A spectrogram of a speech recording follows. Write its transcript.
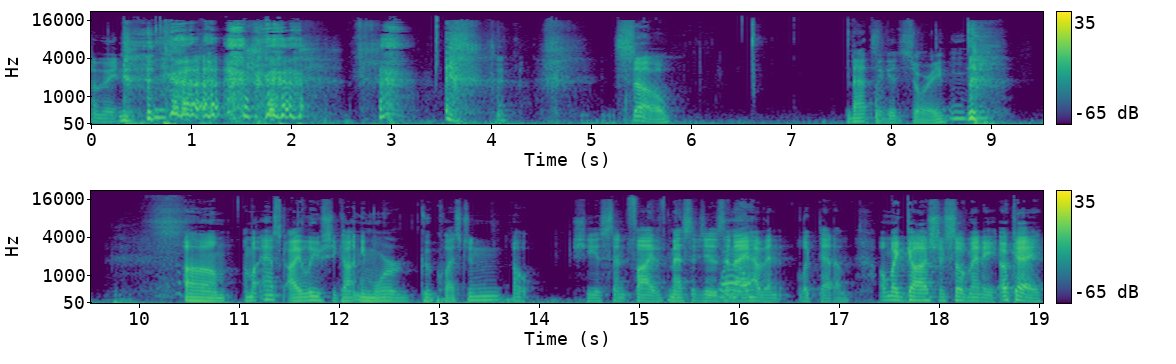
I mean. So that's a good story. Mhm. Um, I'm gonna ask Eiley if she got any more good questions. Oh, she has sent five messages and I haven't looked at them. Oh my gosh, there's so many. Okay.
